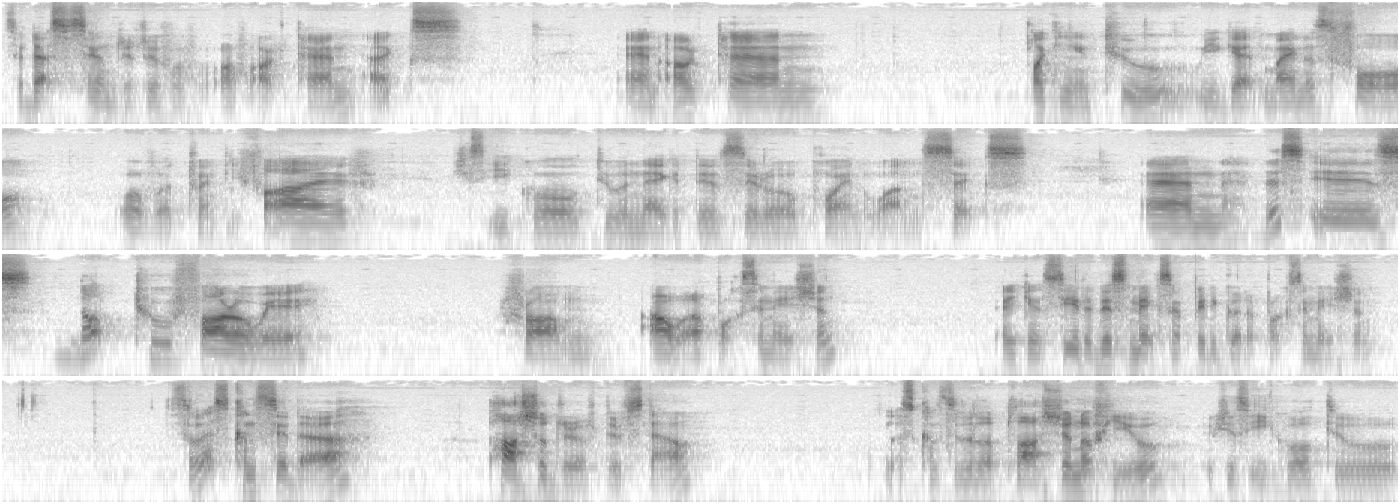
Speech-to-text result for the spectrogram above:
So that's the second derivative of, of arctan x. And arctan, plugging in 2, we get minus 4 over 25, which is equal to a negative 0.16. And this is not too far away from our approximation. And you can see that this makes a pretty good approximation. So let's consider partial derivatives now. Let's consider the Laplacian of u, which is equal to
